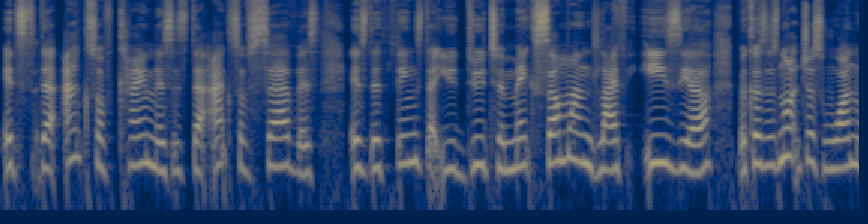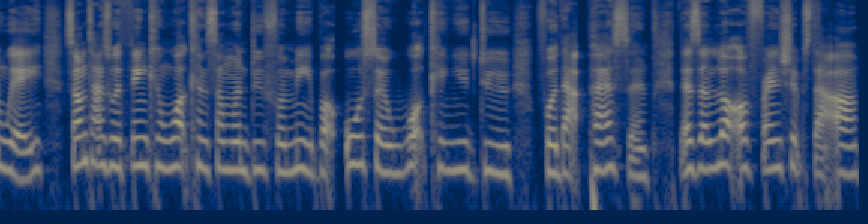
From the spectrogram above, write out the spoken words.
It's the acts of kindness, it's the acts of service, it's the things that you do to make someone's life easier because it's not just one way. Sometimes we're thinking, what can someone do for me? But also, what can you do for that person? There's a lot of friendships that are,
